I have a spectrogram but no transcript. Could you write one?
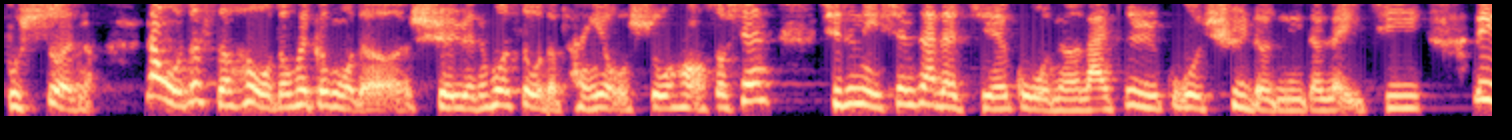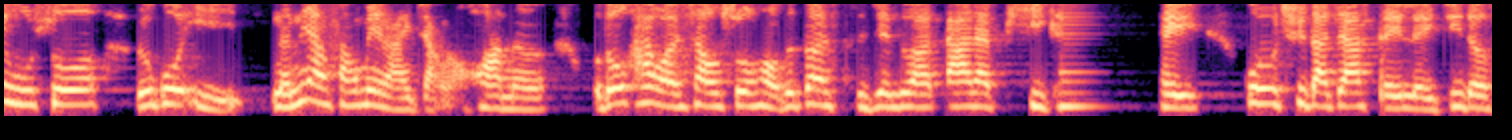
不顺，那我这时候我都会跟我的学员或是我的朋友说哈，首先，其实你现在的结果呢，来自于过去的你的累积。例如说，如果以能量方面来讲的话呢，我都开玩笑说哈，这段时间都要大家在 PK 过去大家谁累积的，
